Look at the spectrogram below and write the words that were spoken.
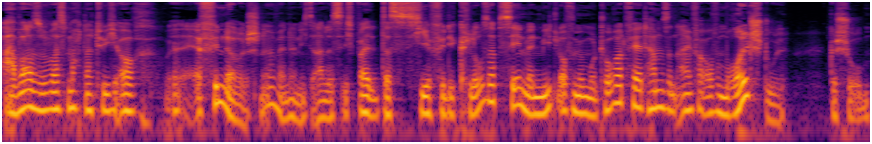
Aber sowas macht natürlich auch äh, erfinderisch, ne, wenn du nicht alles. Ich weil das hier für die Close-Up-Szenen, wenn Meatloaf mit dem Motorrad fährt, haben sie ihn einfach auf dem Rollstuhl geschoben.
